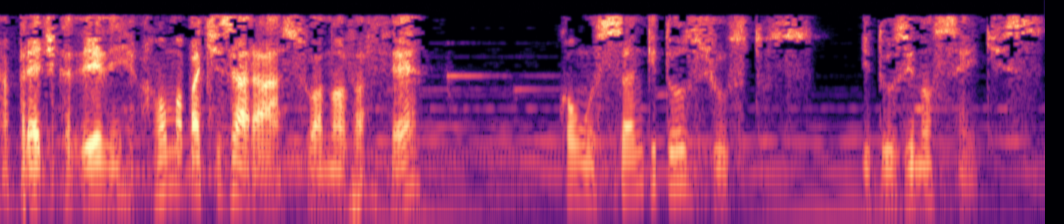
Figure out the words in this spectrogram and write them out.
a prédica dele, Roma batizará a sua nova fé com o sangue dos justos e dos inocentes.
